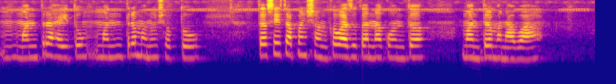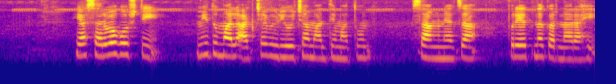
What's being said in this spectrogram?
मंत्र आहे तो मंत्र म्हणू शकतो? तसेच आपण शंख वाजवताना कोणतं मंत्र म्हणावा? या सर्व गोष्टी मी तुम्हाला आजच्या व्हिडिओच्या माध्यमातून सांगण्याचा प्रयत्न करणार आहे.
